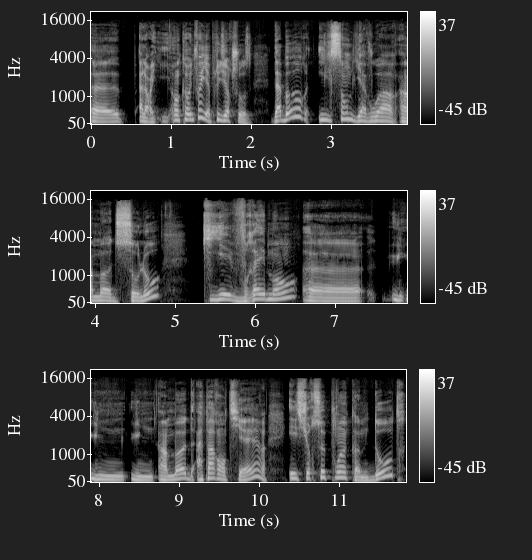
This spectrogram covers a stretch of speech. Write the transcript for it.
euh, alors, encore une fois, il y a plusieurs choses. D'abord, il semble y avoir un mode solo qui est vraiment euh, un mode à part entière. Et sur ce point, comme d'autres,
